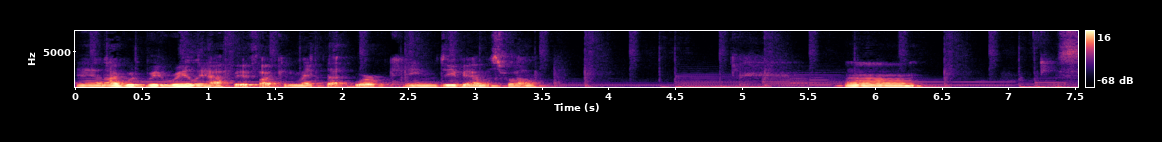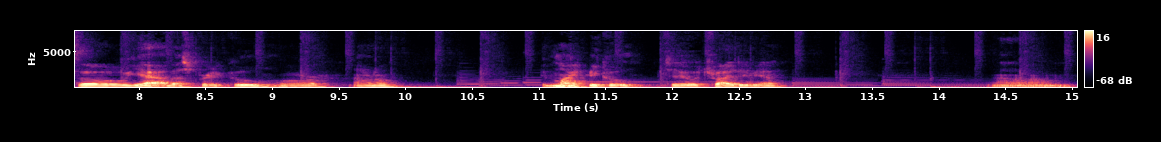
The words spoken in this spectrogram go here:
and I would be really happy if I can make that work in dwm as well. Um, so yeah, that's pretty cool, or I don't know. It might be cool to try dwm. Um,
